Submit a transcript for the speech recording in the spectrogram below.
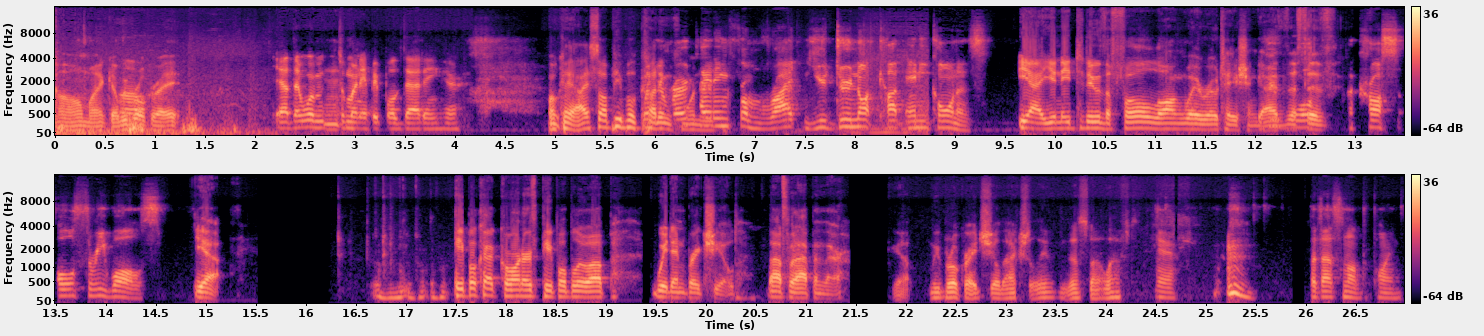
Oh my god, we Oh. broke right. Yeah, there were Mm. too many people dead in here. Okay, I saw people When cutting you're corners. rotating from right, you do not cut any corners. Yeah, you need to do the full long way rotation, guys. This Well- is Across all three walls. yeah. People cut corners. People blew up. We didn't break shield. That's what happened there. Yeah, we broke right shield actually. That's not left. Yeah. But that's not the point.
